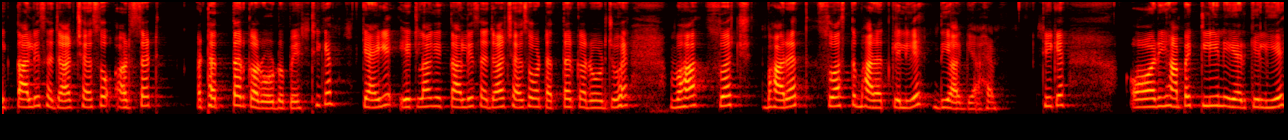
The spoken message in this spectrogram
इकतालीस हज़ार छः सौ अड़सठ अठहत्तर करोड़ रुपए, ठीक है? क्या ये एक लाख इकतालीस हज़ार छः सौ अठहत्तर करोड़ जो है, वह स्वच्छ भारत, स्वस्थ भारत के लिए दिया गया है, ठीक है? और यहाँ पे क्लीन एयर के लिए,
